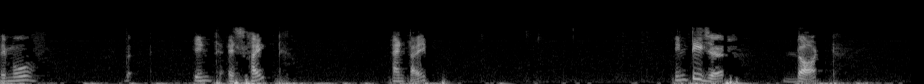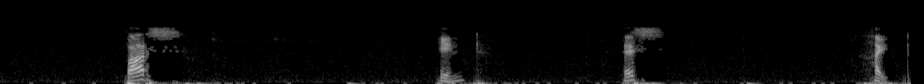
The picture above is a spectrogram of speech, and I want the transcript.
Remove the int height and type integer dot parse int s height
